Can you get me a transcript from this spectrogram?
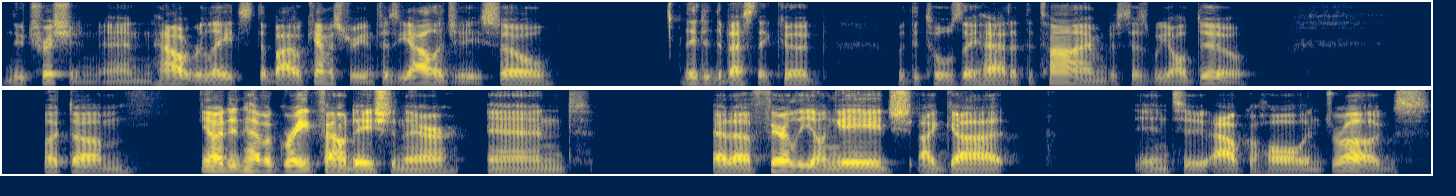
nutrition and how it relates to biochemistry and physiology. So they did the best they could with the tools they had at the time, just as we all do. But, um, you know, I didn't have a great foundation there. And at a fairly young age, I got into alcohol and drugs.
